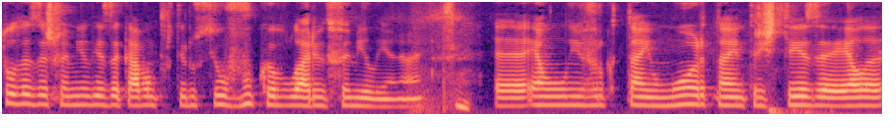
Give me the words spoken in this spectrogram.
todas as famílias acabam por ter o seu vocabulário de família, não é? Uh, é um livro que tem humor, tem tristeza, ela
